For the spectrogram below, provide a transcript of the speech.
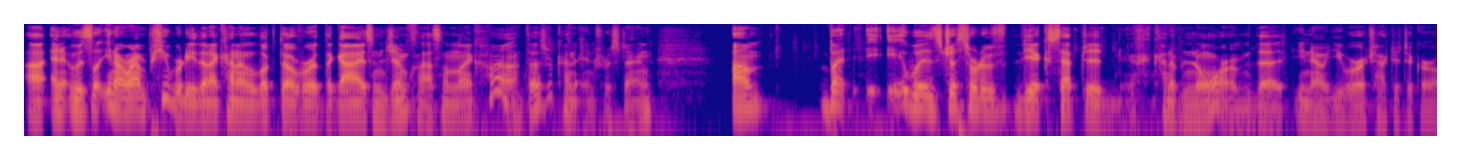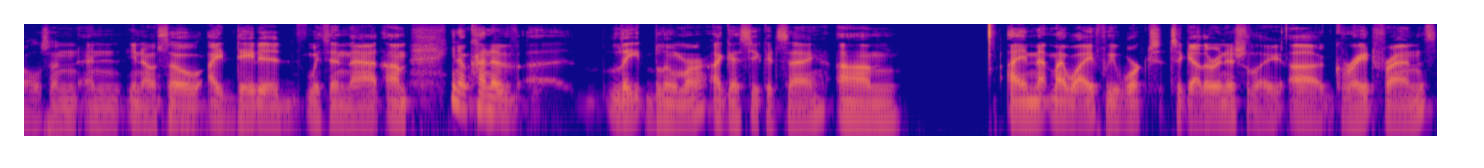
uh, and it was you know around puberty that I kind of looked over at the guys in gym class and I'm like, huh, those are kind of interesting. Um, but it was just sort of the accepted kind of norm that you know you were attracted to girls and and you know so I dated within that um, you know kind of uh, late bloomer, I guess you could say. Um, I met my wife. We worked together initially, uh, great friends,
